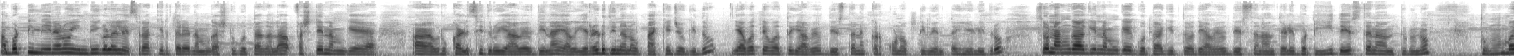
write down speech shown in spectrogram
ಬಟ್ ಇಲ್ಲಿ ಏನೇನೋ ಹಿಂದಿಗಳಲ್ಲಿ ಹೆಸರು ಹಾಕಿರ್ತಾರೆ ನಮ್ಗೆ ಅಷ್ಟು ಗೊತ್ತಾಗಲ್ಲ. ಫಸ್ಟೇ ನಮಗೆ ಅವರು ಕಳಿಸಿದ್ರು ಯಾವ್ಯಾವ ದಿನ, ಯಾವ, ಎರಡು ದಿನ ನಾವು ಪ್ಯಾಕೇಜ್ ಹೋಗಿದ್ದು. ಯಾವತ್ತಾವತ್ತು ಯಾವ್ಯಾವ ದೇವಸ್ಥಾನಕ್ಕೆ ಕರ್ಕೊಂಡು ಹೋಗ್ತೀವಿ ಅಂತ ಹೇಳಿದರು. ಸೊ ನಂಗಾಗಿ ನಮಗೆ ಗೊತ್ತಾಗಿತ್ತು ಅದು ಯಾವ್ಯಾವ ದೇವಸ್ಥಾನ ಅಂತೇಳಿ ಬಟ್ ಈ ದೇವಸ್ಥಾನ ಅಂತೂ ತುಂಬಾ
